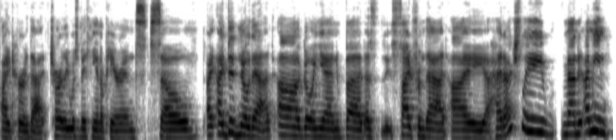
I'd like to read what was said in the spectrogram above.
I'd heard that Charlie was making an appearance, so I, I did know that uh, going in. But as, aside from that, I had actually managed. I mean,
